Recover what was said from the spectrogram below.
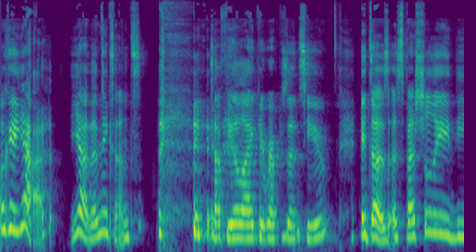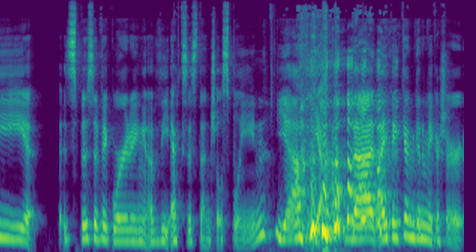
okay, yeah. Yeah, that makes sense. Does that feel like it represents you? it does, especially the specific wording of the existential spleen. Yeah. Yeah, that I think I'm going to make a shirt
